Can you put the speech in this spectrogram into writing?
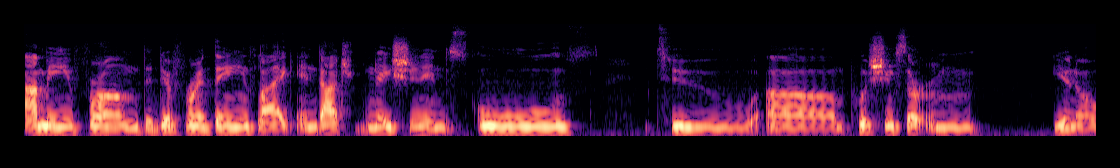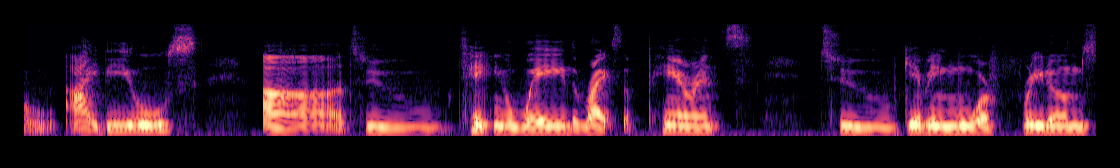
I mean, from the different things like indoctrination in the schools to um, pushing certain, you know, ideals uh, to taking away the rights of parents, to giving more freedoms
